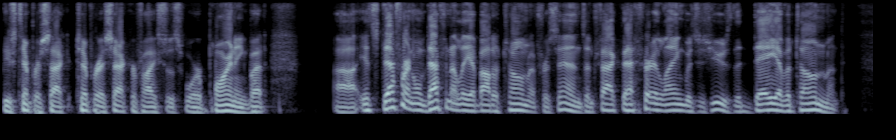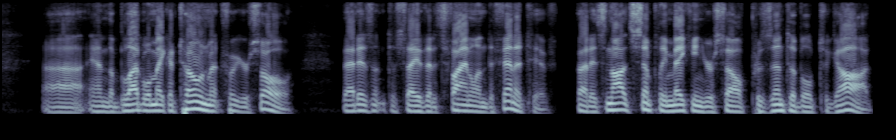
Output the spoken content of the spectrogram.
these temporary, sac- temporary sacrifices were pointing. But uh, it's definitely definitely about atonement for sins. In fact, that very language is used: the Day of Atonement, uh, and the blood will make atonement for your soul. That isn't to say that it's final and definitive, but it's not simply making yourself presentable to God.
